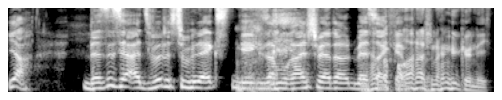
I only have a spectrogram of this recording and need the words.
Ja. Das ist ja, als würdest du mit Äxten gegen Samurai-Schwerter und Messer doch For Honor kämpfen. schon angekündigt.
